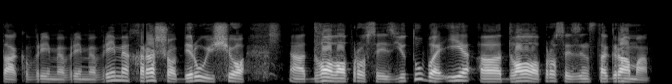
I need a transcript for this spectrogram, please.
Так, время, время, время. Хорошо, беру еще э, два вопроса из YouTube и э, два вопроса из Инстаграма.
